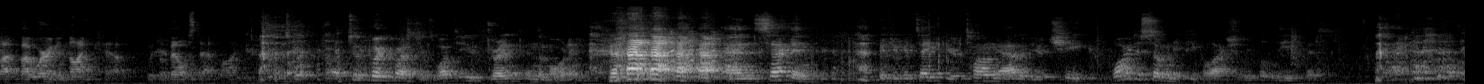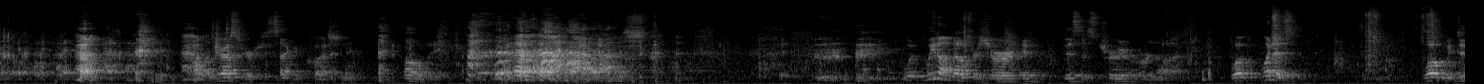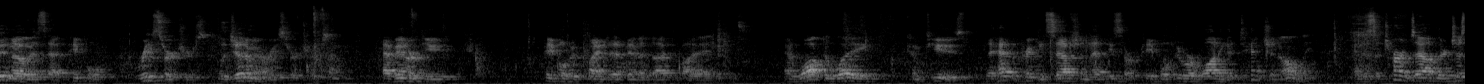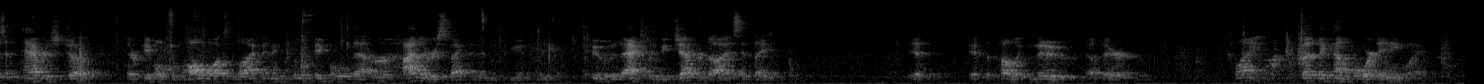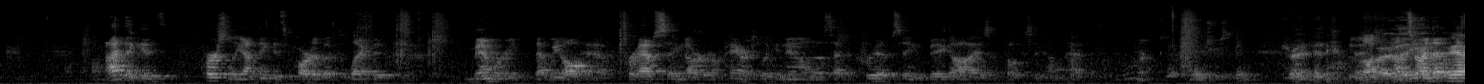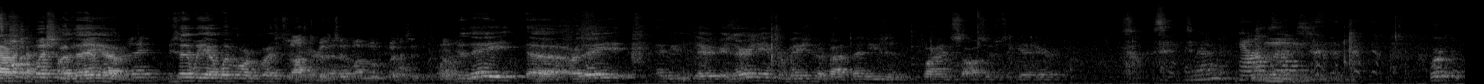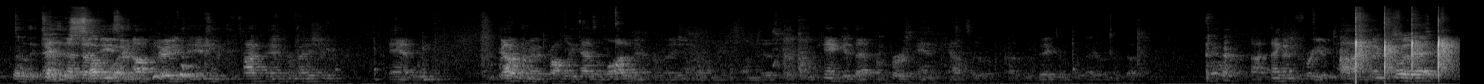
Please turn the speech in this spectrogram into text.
by, by wearing a nightcap with a Velostat lining. Two quick questions. What do you drink in the morning? And second, if you could take your tongue out of your cheek, why do so many people actually believe this? I'll address your second question only. We- We don't know for sure if this is true or not. What, what is, what we do know is that people, researchers, legitimate researchers, have interviewed people who claim to have been abducted by aliens and walked away confused. They preconception that these are people who are wanting attention only. And as it turns out, they're just an average Joe. They're people from all walks of life and include people that are highly respected in the community who would actually be jeopardized if they, if, if the public knew of their claim. But they come forward anyway. I think it's, personally, I think it's part of a collective memory that we all have. Perhaps seeing our, our parents looking in on us at the crib, seeing big eyes and focusing on that. Interesting. Trent, Lost- I'm sorry, that, We are that's all out the of questions Are we they, have uh, for today. You said we have one more question. Last question, one more question. Do they, uh, are they, have you, there, is there any information about them using flying saucers to get here? How will, We're, No, they took the NFTs subway. are not privy to any type of information, and we, the government probably has a lot of information on, on this, but we can't get that from firsthand accounts of, of the victims of alien abduction. Uh, thank you for your time. Thank you, sir.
